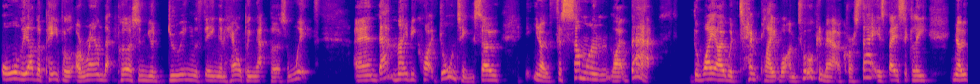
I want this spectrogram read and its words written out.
all the other people around that person you're doing the thing and helping that person with, and that may be quite daunting. So you know, for someone like that, the way I would template what I'm talking about across that is basically, you know,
